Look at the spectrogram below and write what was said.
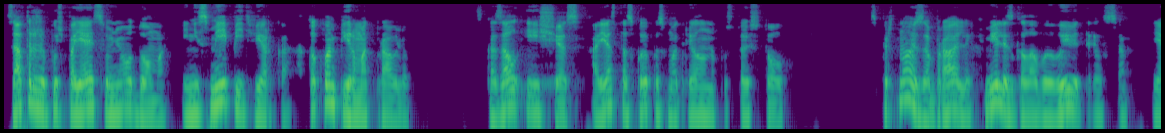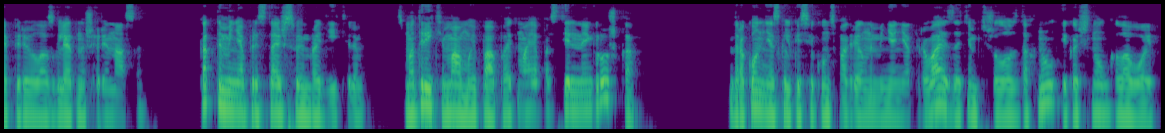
Завтра же пусть появится у него дома. И не смей пить, Верка, а то к вампирам отправлю. Сказал и исчез, а я с тоской посмотрела на пустой стол. Спиртное забрали, хмель из головы выветрился. Я перевела взгляд на Шаринаса. «Как ты меня представишь своим родителям? Смотрите, мама и папа, это моя постельная игрушка?» Дракон несколько секунд смотрел на меня, не отрываясь, затем тяжело вздохнул и качнул головой.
